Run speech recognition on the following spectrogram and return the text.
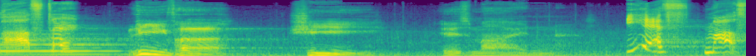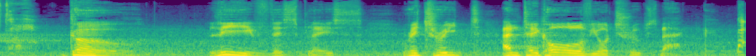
Master. Leave her! She is mine. Yes, Master. Go. Leave this place. Retreat and take all of your troops back. But,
